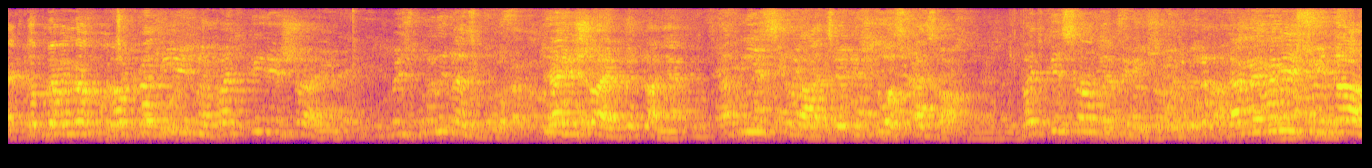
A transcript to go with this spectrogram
Як добровільно хоче. Добровільно, батьки рішають. Ви ж були на зборах. Хто рішає питання? Адміністрація, чи хто сказав? Батьки самі вирішують. Та не вирішуй там,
